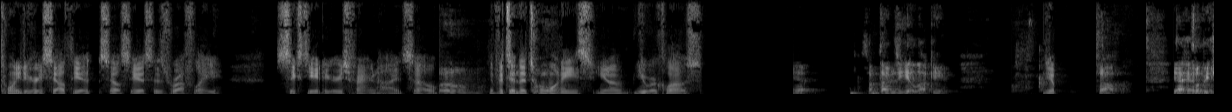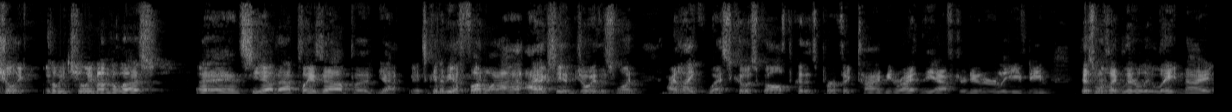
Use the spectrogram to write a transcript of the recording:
20 degrees Celsius, Celsius is roughly 68 degrees Fahrenheit. So Boom. if it's in the 20s, you know, you were close. Yep. Sometimes you get lucky. Yep. So, yeah, it'll be chilly. It'll be chilly nonetheless, and see how that plays out. But yeah, it's going to be a fun one. I, I actually enjoy this one. I like West Coast golf because it's perfect timing, right in the afternoon, early evening. This one's like literally late night.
